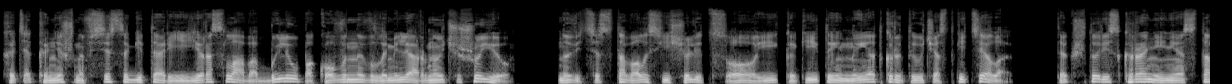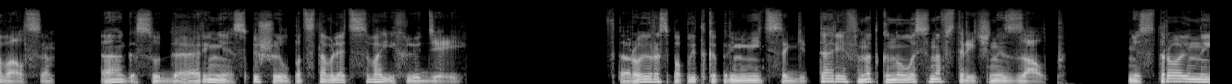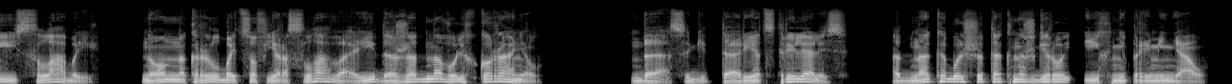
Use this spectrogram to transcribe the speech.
Хотя, конечно, все сагитарии Ярослава были упакованы в ламеллярную чешую, но ведь оставалось еще лицо и какие-то иные открытые участки тела, так что риск ранения оставался. А государь не спешил подставлять своих людей. Второй раз попытка применить сагитариев наткнулась на встречный залп. Нестройный и слабый, но он накрыл бойцов Ярослава и даже одного легко ранил. Да, сагитарии отстрелялись, Однако больше так наш герой их не применял.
